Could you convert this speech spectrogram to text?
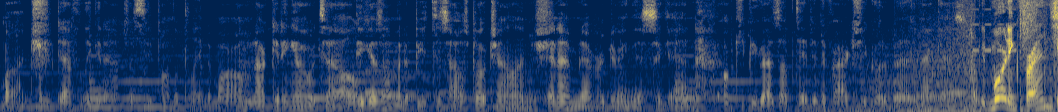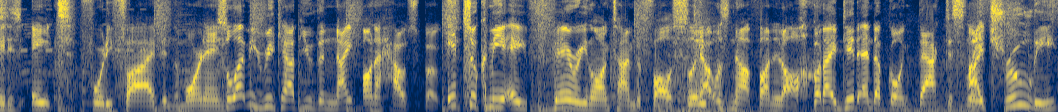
much. I'm definitely gonna have to sleep on the plane tomorrow. I'm not getting a hotel because I'm gonna beat this houseboat challenge and I'm never doing this again. I'll keep you guys updated if I actually go to bed, I guess. Good morning, friends. It is 8.45 in the morning. So let me recap you the night on a houseboat. It took me a very long time to fall asleep. That was not fun at all. But I did end up going back to sleep. I truly,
